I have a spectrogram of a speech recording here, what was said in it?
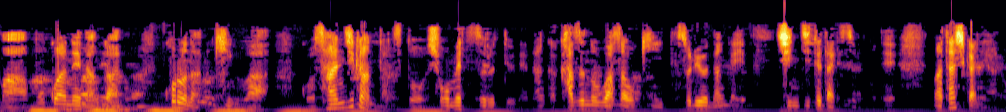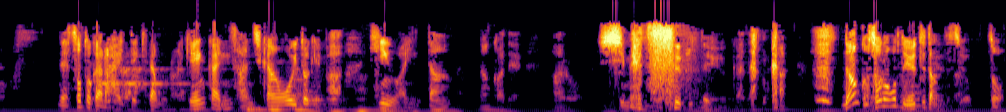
まあ、僕はね、なんかあの、コロナの菌は、こう3時間経つと消滅するっていうね、なんか風の噂を聞いて、それをなんか信じてたりするので、まあ確かにあの、ね、外から入ってきたものは玄関に3時間置いとけば、菌は一旦、なんかね、死滅するというか、なんか、なんかそんなこと言ってたんですよ。そ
